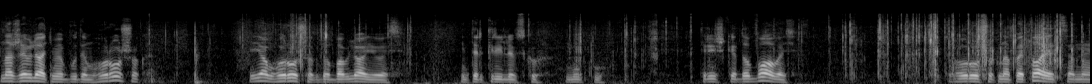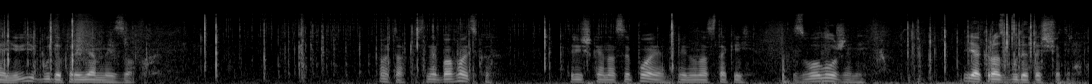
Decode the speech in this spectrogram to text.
Наживляти ми будемо горошок. Я в горошок додаю ось інтеркрілівську муку. Трішки додавить, горошок напитається нею і буде приємний запах. Отак ось небагацько. Трішки насипаємо, він у нас такий зволожений. І якраз буде те, що треба.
